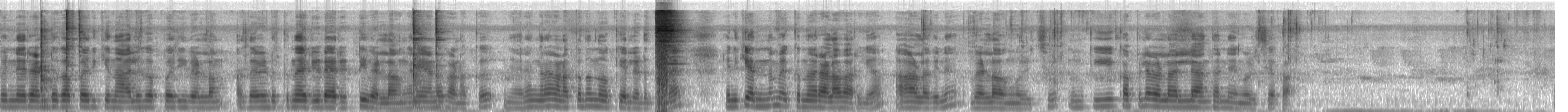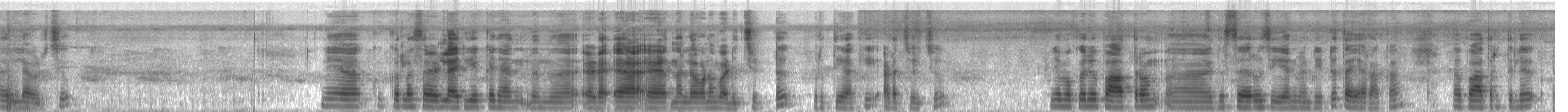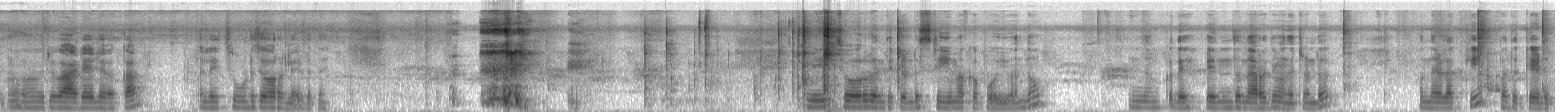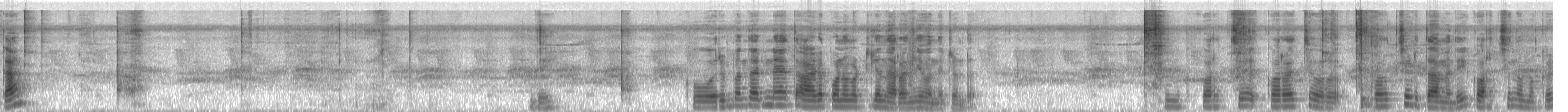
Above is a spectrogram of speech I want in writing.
പിന്നെ രണ്ട് കപ്പ് അരിക്ക് നാല് കപ്പ് അരി വെള്ളം അത് എടുക്കുന്ന അരിയുടെ ഇരട്ടി വെള്ളം. അങ്ങനെയാണ് കണക്ക്. ഞാൻ അങ്ങനെ കണക്കൊന്നും നോക്കിയല്ല എടുക്കുന്നത് എനിക്ക് എന്നും വെക്കുന്ന ഒരളവ് അറിയാം ആ അളവിന് വെള്ളം അങ്ങ് ഒഴിച്ചു. നമുക്ക് ഈ കപ്പിലെ വെള്ളം എല്ലാം തന്നെ അങ്ങ് ഒഴിച്ചേക്കാം. അതെല്ലാം ഒഴിച്ചു. പിന്നെ കുക്കറിലെ സൈഡിൽ അരിയൊക്കെ ഞാൻ നിന്ന് നല്ലോണം വടിച്ചിട്ട് വൃത്തിയാക്കി അടച്ചു വെച്ചു. ഇനി നമുക്കൊരു പാത്രം ഇത് സെർവ് ചെയ്യാൻ വേണ്ടിയിട്ട് തയ്യാറാക്കാം. പാത്രത്തിൽ ഒരു വാഴയില വെക്കാം. അല്ലെങ്കിൽ ചൂട് ചോറല്ലേ ഇടുന്നത് ഇനി ചോറ് വെന്തിട്ടുണ്ട് സ്റ്റീമൊക്കെ പോയി വന്നു. നമുക്ക് ദേ വെന്ത് നിറഞ്ഞു വന്നിട്ടുണ്ട്. ഒന്ന് ഇളക്കി പതുക്കെ എടുക്കാം. ദേ കോരുമ്പം തന്നെ താഴെ പോണ മട്ടിൽ നിറഞ്ഞു വന്നിട്ടുണ്ട്. നമുക്ക് കുറച്ച് കുറച്ച് ചോറ് കുറച്ചെടുത്താൽ മതി. കുറച്ച് നമുക്ക്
